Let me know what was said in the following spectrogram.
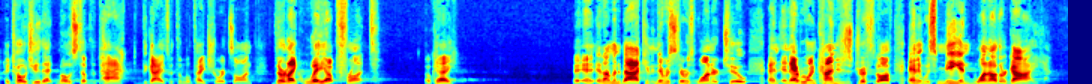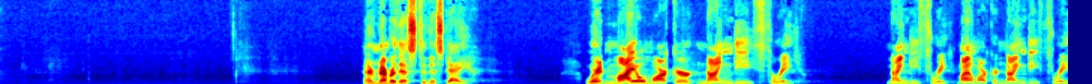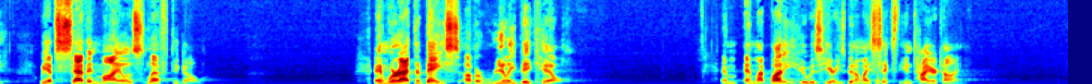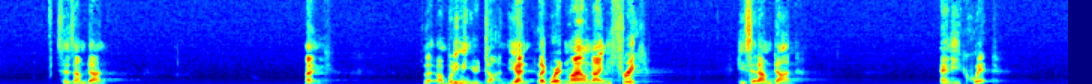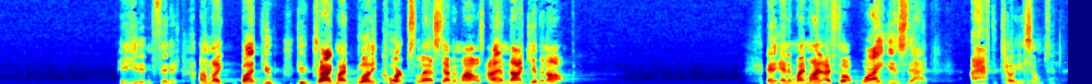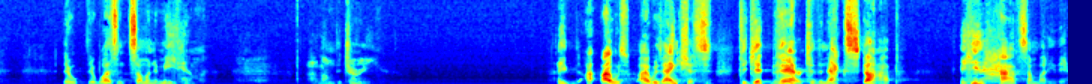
I told you that most of the pack, the guys with the little tight shorts on, they're like way up front, okay? And, and I'm in the back, and there was, there was one or two, and, and everyone kind of just drifted off, and it was me and one other guy. And I remember this to this day. We're at mile marker 93. 93. Mile marker 93. We have seven miles left to go. And we're at the base of a really big hill. And, and my buddy who is here, he's been on my six the entire time, says, I'm done. I, uh, what do you mean you're done? You had, like, we're at mile 93. He said, I'm done. And he quit. He, he didn't finish. I'm like, Bud, you, you dragged my bloody corpse the last seven miles. I am not giving up. And, and in my mind, I've thought, why is that? I have to tell you something. There, there wasn't someone to meet him along the journey. I, I, was, I was anxious to get there to the next stop, and he didn't have somebody there.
